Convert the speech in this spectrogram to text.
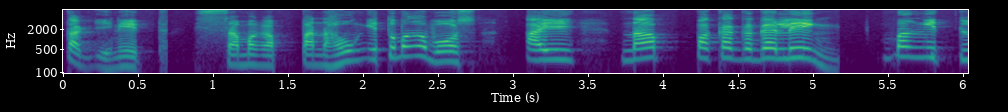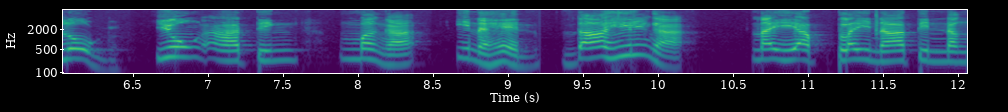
tag-init. Sa mga panahong ito mga boss ay napakagagaling mangitlog yung ating mga inahen dahil nga nai-apply natin ng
